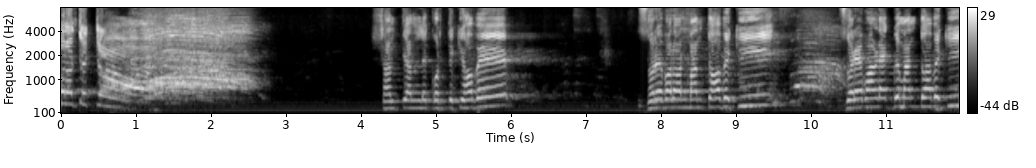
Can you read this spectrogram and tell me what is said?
বলার চেষ্টা শান্তি আনলে করতে কি হবে? জোরে বলন, মানতে হবে কি? জোরে বল রাখবে মানতে হবে কি?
